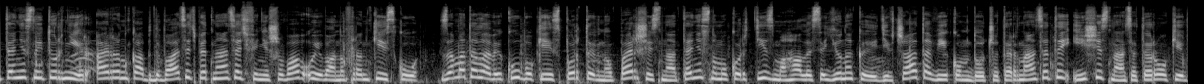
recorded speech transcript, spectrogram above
тенісний турнір Iron Cup 2015 фінішував у Івано-Франківську. За металевий кубок і спортивну першість на тенісному корті змагалися юнаки і дівчата віком до 14 і 16 років.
